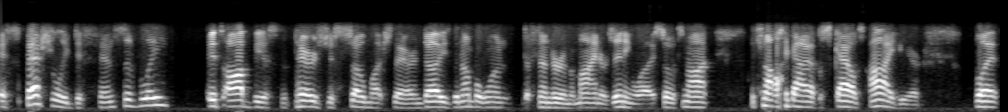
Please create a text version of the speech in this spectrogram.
especially defensively, it's obvious that there's just so much there. And Day's the number one defender in the minors anyway, so it's not it's not like I have a scout's eye here, but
